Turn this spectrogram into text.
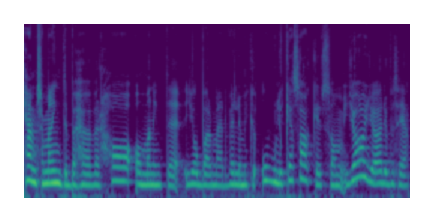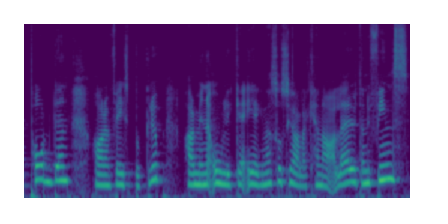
kanske man inte behöver ha om man inte jobbar med väldigt mycket olika saker som jag gör, det vill säga podden, har en Facebookgrupp, har mina olika egna sociala kanaler. Utan det finns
